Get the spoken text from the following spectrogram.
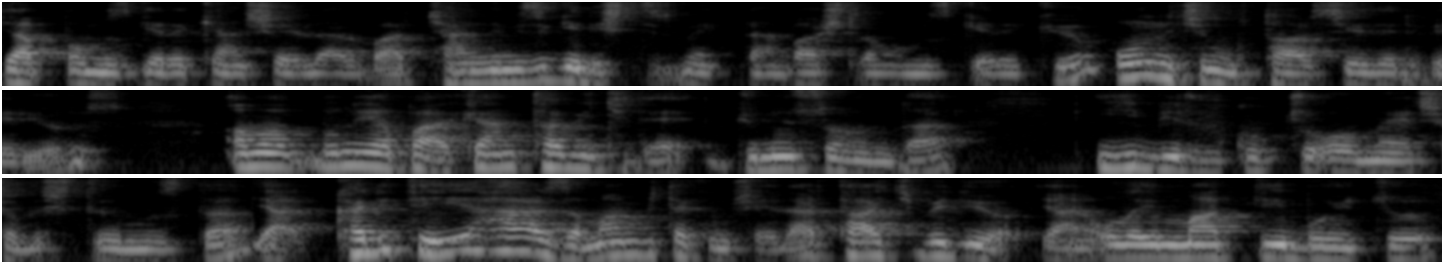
yapmamız gereken şeyler var. Kendimizi geliştirmekten başlamamız gerekiyor. Onun için bu tavsiyeleri veriyoruz. Ama bunu yaparken tabii ki de günün sonunda iyi bir hukukçu olmaya çalıştığımızda ya kaliteyi her zaman bir takım şeyler takip ediyor. Yani olayın maddi boyutu,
